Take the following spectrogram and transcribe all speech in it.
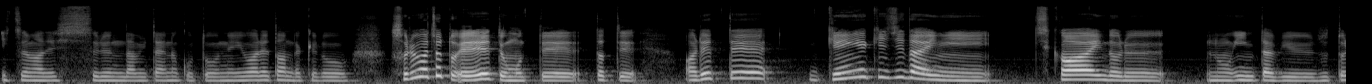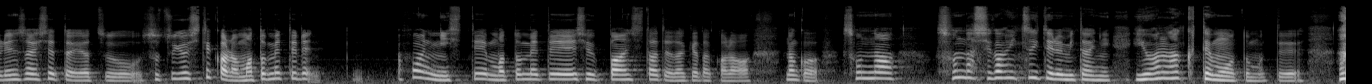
いつまでするんだみたいなことをね言われたんだけどそれはちょっとええって思ってだってあれって現役時代に地下アイドルのインタビューずっと連載してたやつを卒業してからまとめて本にしてまとめて出版したってだけだからなんかそんなそんなしがみついてるみたいに言わなくてもと思って。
